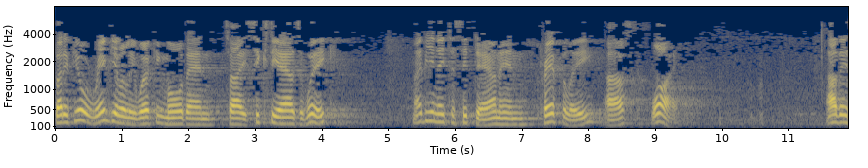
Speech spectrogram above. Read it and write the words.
but if you're regularly working more than, say, 60 hours a week, maybe you need to sit down and prayerfully ask why. Are there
